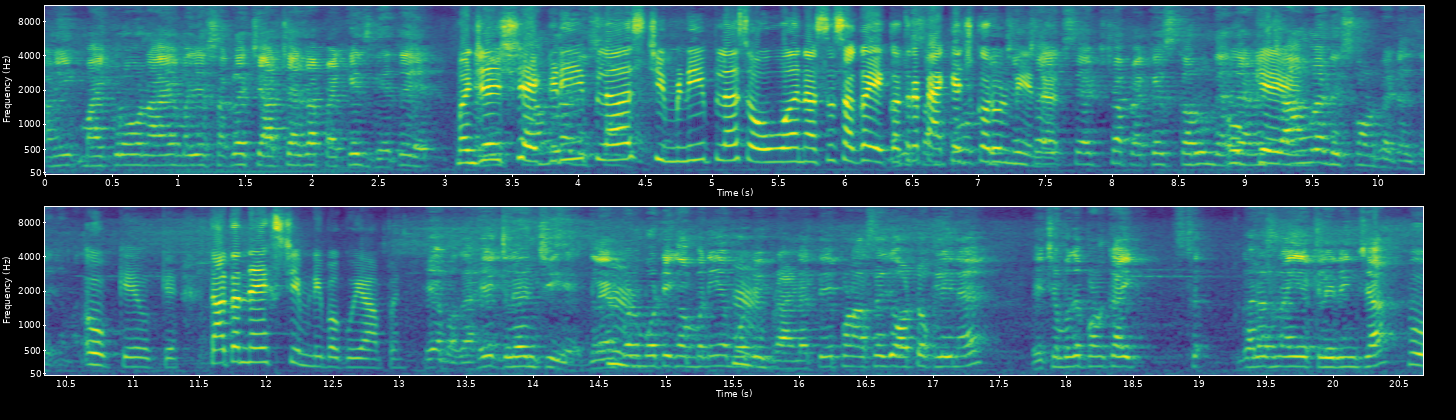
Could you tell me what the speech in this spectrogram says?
आणि मायक्रो ओव्हन आहे म्हणजे सगळे चार चारचा पॅकेज घेते. म्हणजे चांगलं शेगडी discount plus. Chimney plus oven असं सगळं एकत्र म्हणजे पॅकेज संपूर्ण करून kitchen चा मिळणार. एक सेटच्या पॅकेज करून देते चांगलं डिस्काउंट भेटेल त्याच्यामध्ये. ओके ओके तर आता नेक्स्ट चिमणी बघूया आपण. हे बघा हे ग्लेनची आहे. ग्लेन पण मोठी कंपनी आहे मोठी ब्रँड आहे. ते पण असं जे ऑटो क्लीन आहे याच्यामध्ये पण काही गरज नाहीये क्लिनिंगच्या. हो.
